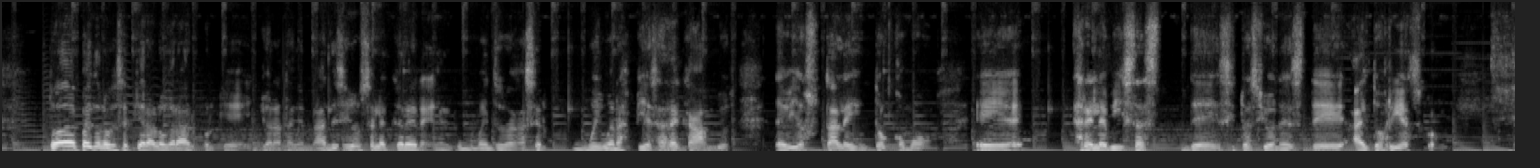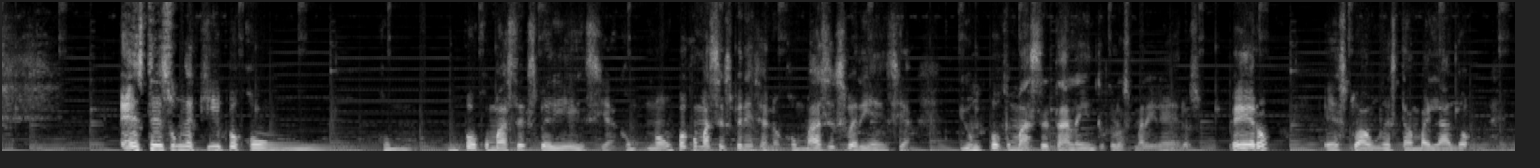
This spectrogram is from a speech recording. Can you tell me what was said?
Todo depende de lo que se quiera lograr, porque Jonathan Hernández y José Leclerc en algún momento van a ser muy buenas piezas de cambios debido a su talento como eh, relevistas de situaciones de alto riesgo. Este es un equipo con, con un poco más de experiencia, no un poco más de experiencia, no, con más experiencia y un poco más de talento que los marineros. Pero esto aún están bailando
